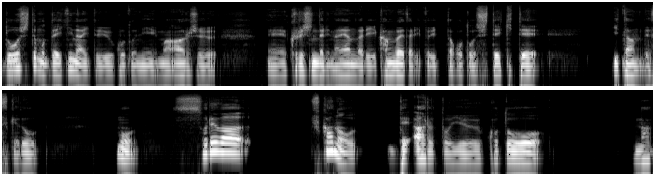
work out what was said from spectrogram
どうしてもできないということに、まあ、ある種、えー苦しんだり悩んだり考えたりといったことをしてきていたんですけど、もう、それは不可能であるということを納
